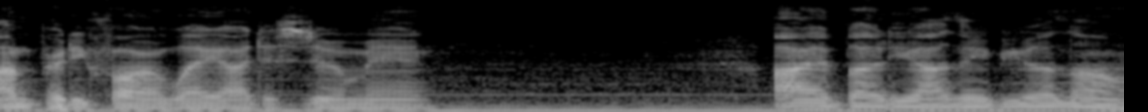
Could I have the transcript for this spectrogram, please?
I'm pretty far away, I just zoom in. Alright, buddy, I'll leave you alone.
